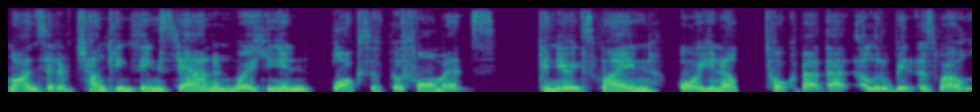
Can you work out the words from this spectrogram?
mindset of chunking things down and working in blocks of performance. Can you explain or, you know, talk about that a little bit as well?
